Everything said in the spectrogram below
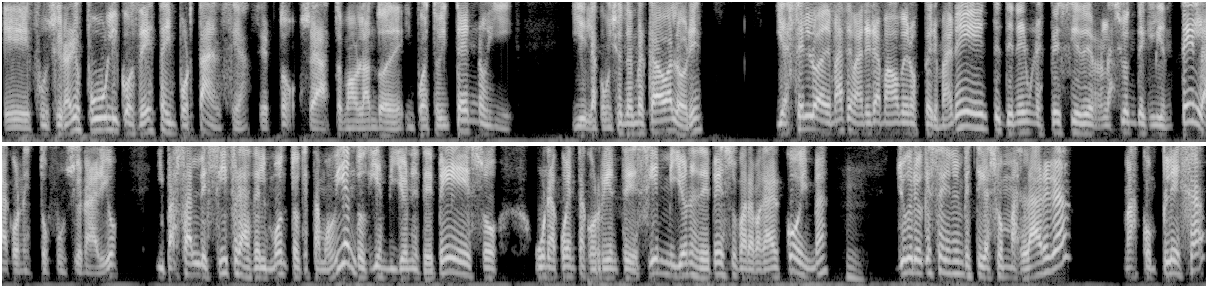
eh, funcionarios públicos de esta importancia, ¿cierto? O sea, estamos hablando de impuestos internos y y la Comisión del Mercado de Valores, y hacerlo además de manera más o menos permanente, tener una especie de relación de clientela con estos funcionarios y pasarle cifras del monto que estamos viendo, 10 millones de pesos, una cuenta corriente de 100 millones de pesos para pagar coima. Mm. Yo creo que esa es una investigación más larga, más compleja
